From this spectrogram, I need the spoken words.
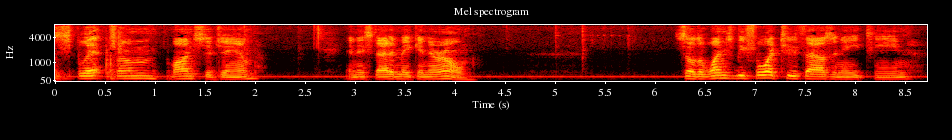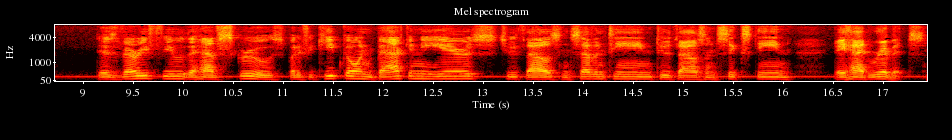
split from Monster Jam and they started making their own. So the ones before 2018, there's very few that have screws, but if you keep going back in the years, 2017, 2016, they had rivets.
